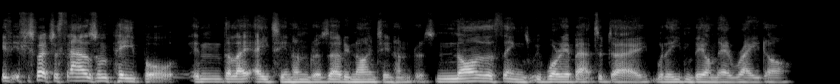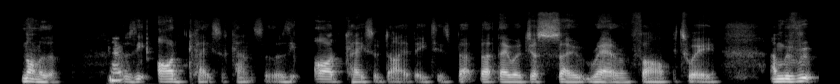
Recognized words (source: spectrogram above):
if, if you spoke to a thousand people in the late 1800s, early 1900s, none of the things we worry about today would even be on their radar. None of them. No. There was the odd case of cancer. There was the odd case of diabetes, but but they were just so rare and far between. and we've you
